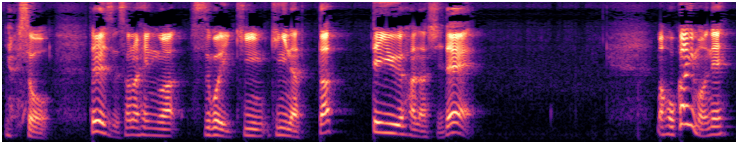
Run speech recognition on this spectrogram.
そう。とりあえずその辺はすごい気気になったっていう話で、まあ、他にもね、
